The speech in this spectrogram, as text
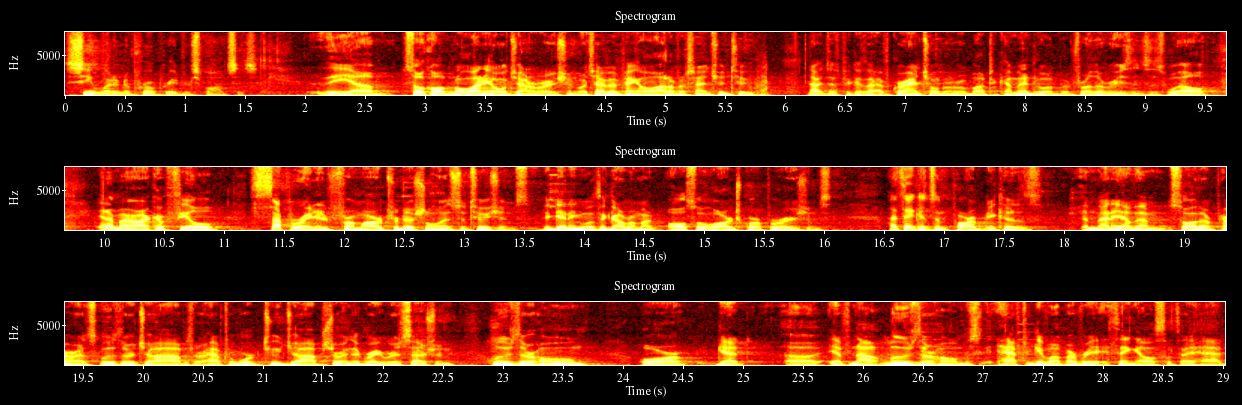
see what an appropriate response is the uh, so-called millennial generation, which I've been paying a lot of attention to, not just because I have grandchildren who are about to come into it, but for other reasons as well, in America feel separated from our traditional institutions, beginning with the government, also large corporations. I think it's in part because many of them saw their parents lose their jobs or have to work two jobs during the Great Recession, lose their home, or get, uh, if not lose their homes, have to give up everything else that they had.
